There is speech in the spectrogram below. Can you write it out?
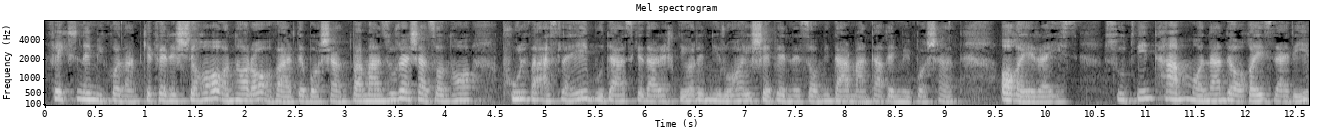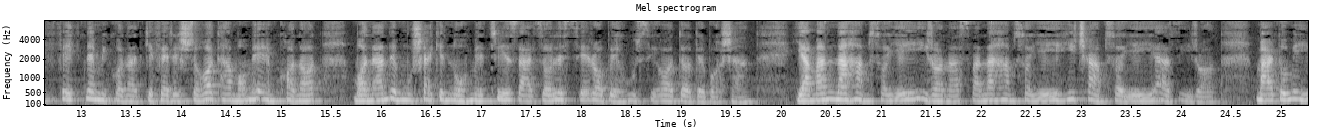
فکر نمی کنم که فرشته ها آنها را آورده باشند و منظورش از آنها پول و اسلحه بوده است که در اختیار نیروهای شبه نظامی در منطقه می باشد آقای رئیس سودوینت هم مانند آقای ظریف فکر نمی کند که فرشته ها تمام امکانات مانند موشک نه متری زلزال سه را به حوسی ها داده باشند. یمن نه همسایه ایران است و نه همسایه هیچ همسایه ای از ایران. مردم ایران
